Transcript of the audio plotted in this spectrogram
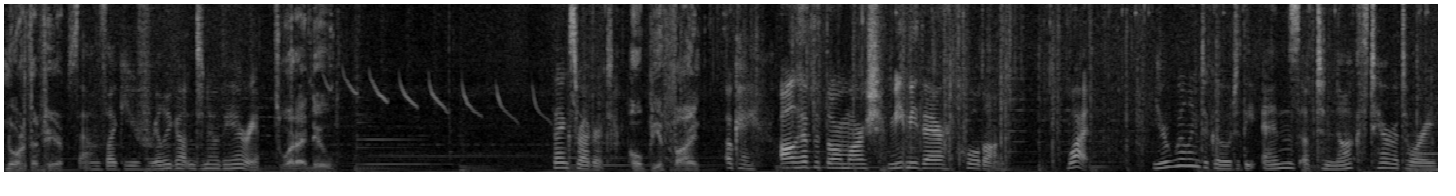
North of here. Sounds like you've really gotten to know the area. It's what I do. Thanks, Robert. Hope you find. Okay, I'll head for Thornmarsh. Meet me there. Hold on. What? You're willing to go to the ends of Tenakth's territory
